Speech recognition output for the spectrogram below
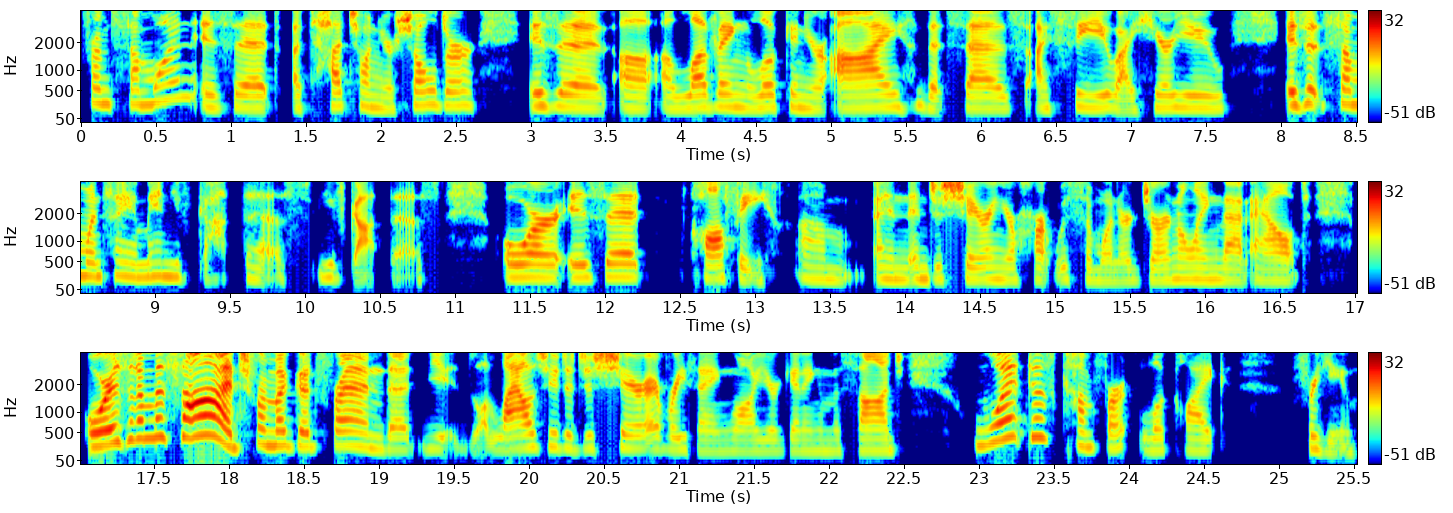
From someone? Is it a touch on your shoulder? Is it a, a loving look in your eye that says, I see you, I hear you? Is it someone saying, Man, you've got this, you've got this? Or is it coffee um, and and just sharing your heart with someone or journaling that out or is it a massage from a good friend that you, allows you to just share everything while you're getting a massage what does comfort look like for you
